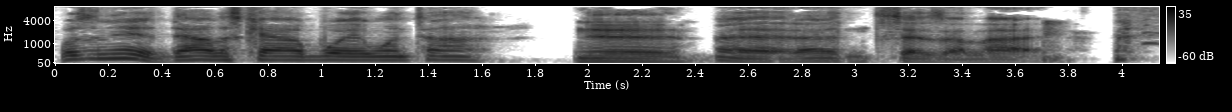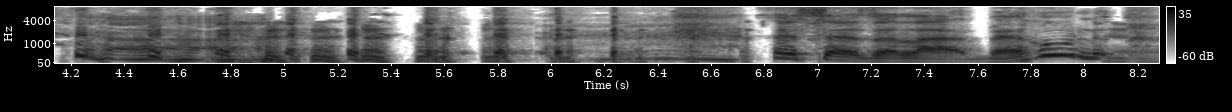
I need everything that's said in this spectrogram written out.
wasn't he a Dallas Cowboy at one time? Yeah. Yeah, that says a lot. It says a lot, man. Who knew, Yeah.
